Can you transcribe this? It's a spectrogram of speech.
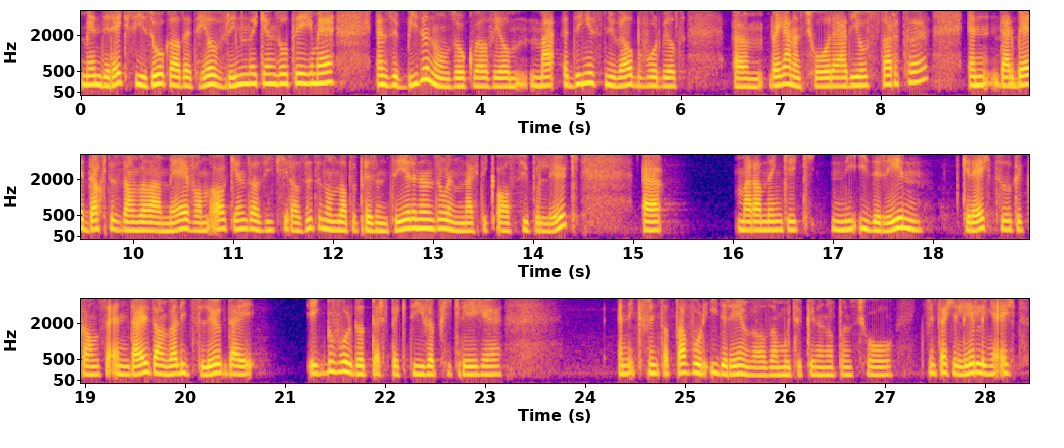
mijn directie is ook altijd heel vriendelijk en zo tegen mij. En ze bieden ons ook wel veel. Maar het ding is nu wel bijvoorbeeld... ehm, wij gaan een schoolradio starten. En daarbij dachten ze dan wel aan mij van... Oh, Kenza, ziet je dat zitten om dat te presenteren en zo? En dan dacht ik, oh, superleuk. Eh, maar dan denk ik, niet iedereen krijgt zulke kansen. En dat is dan wel iets leuk dat ik bijvoorbeeld perspectief heb gekregen. En ik vind dat dat voor iedereen wel zou moeten kunnen op een school. Ik vind dat je leerlingen echt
